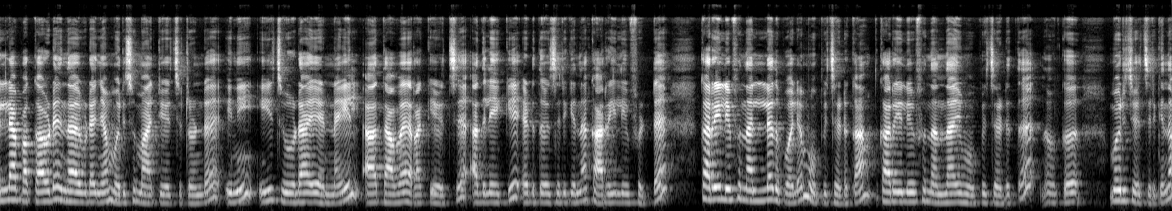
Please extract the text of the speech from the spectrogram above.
എല്ലാ പക്കാവിടെ എന്താ ഇവിടെ ഞാൻ മുരിച്ച് മാറ്റി വെച്ചിട്ടുണ്ട്. ഇനി ഈ ചൂടായ എണ്ണയിൽ ആ തവ ഇറക്കി വെച്ച് അതിലേക്ക് എടുത്തു വെച്ചിരിക്കുന്ന കറി ലീഫ് ഇട്ട് കറി ലീഫ് നല്ലതുപോലെ മൂപ്പിച്ചെടുക്കാം. കറി ലീഫ് നന്നായി മൂപ്പിച്ചെടുത്ത് നമുക്ക് മുരിച്ച് വെച്ചിരിക്കുന്ന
